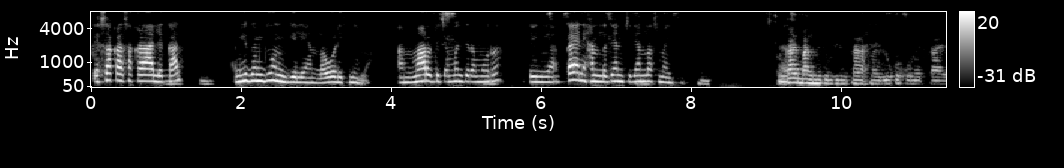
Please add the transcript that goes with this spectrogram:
ते सकाळ सकाळ आले काल. आणि इथून घेऊन गेले ह्यांना वडीत नेलं. आणि मारुतीच्या मंदिरामोर त्यांनी काय नाही हाणलं त्यांचे त्यांनाच माहिती. काय मागणी तुमची? काय असणार लोक कोण आहेत काय?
